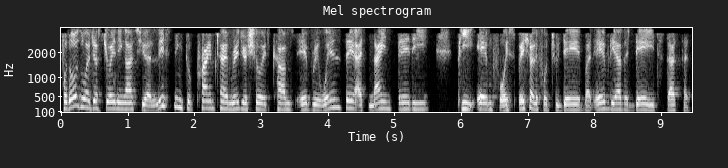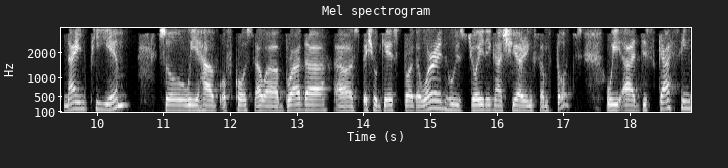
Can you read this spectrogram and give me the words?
for those who are just joining us, you are listening to Primetime Radio Show. It comes every Wednesday at 9.30 p.m. for especially for today, but every other day it starts at 9 p.m. So we have, of course, our brother, uh, special guest, Brother Warren, who is joining us, sharing some thoughts. We are discussing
